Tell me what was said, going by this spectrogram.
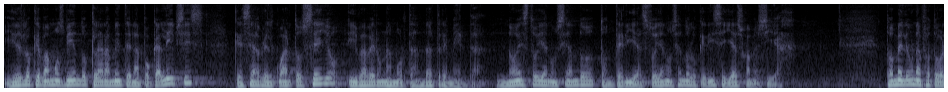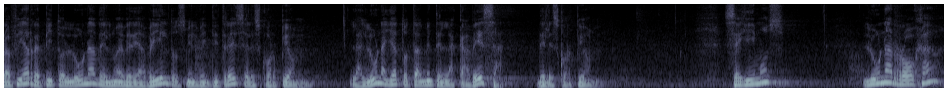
Y es lo que vamos viendo claramente en Apocalipsis, que se abre el cuarto sello y va a haber una mortandad tremenda. No estoy anunciando tonterías, estoy anunciando lo que dice Yahshua Mashiach. Tómele una fotografía, repito, luna del 9 de abril 2023, el escorpión. La luna ya totalmente en la cabeza del escorpión. Seguimos. Luna roja,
